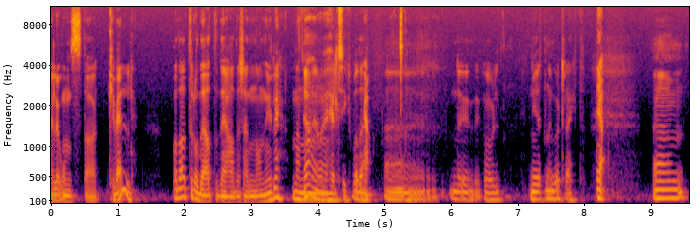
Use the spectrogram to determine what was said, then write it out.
eller onsdag kveld. Og da trodde jeg at det hadde skjedd noe nylig. Men Ja, jeg var helt sikker på det. Ja. Går vel, nyhetene går tregt. Ja. Um,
